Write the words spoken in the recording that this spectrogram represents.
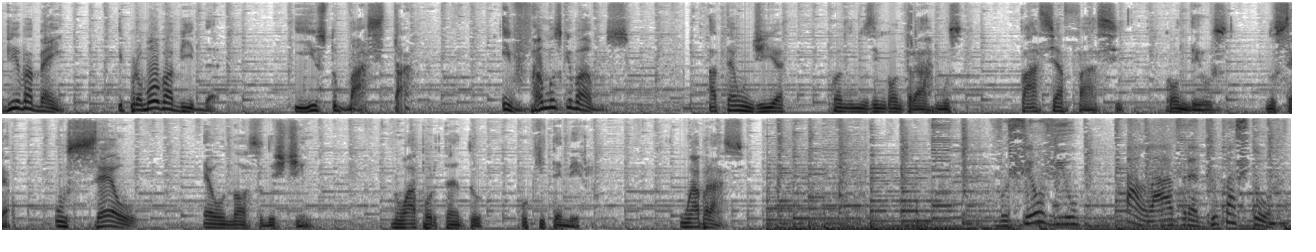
Viva bem e promova a vida. E isto basta. E vamos que vamos. Até um dia quando nos encontrarmos face a face com Deus no céu. O céu é o nosso destino. Não há, portanto, o que temer. Um abraço. Você ouviu Palavra do Pastor.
